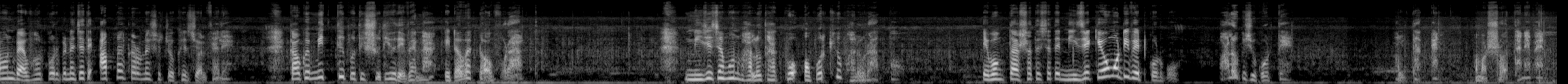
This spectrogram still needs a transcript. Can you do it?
এমন ব্যবহার করবেন না, যাতে আপনার কারণে সে চোখের জল ফেলে। কাউকে মিথ্যে প্রতিশ্রুতিও দেবেন না, এটাও একটা অপরাধ। নিজে যেমন ভালো থাকব, অপরকেও ভালো রাখব। এবং তার সাথে সাথে নিজেকেও মোটিভেট করব, ভালো কিছু করতে। ভালো থাকবেন, আমার শ্রদ্ধা নেবেন।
